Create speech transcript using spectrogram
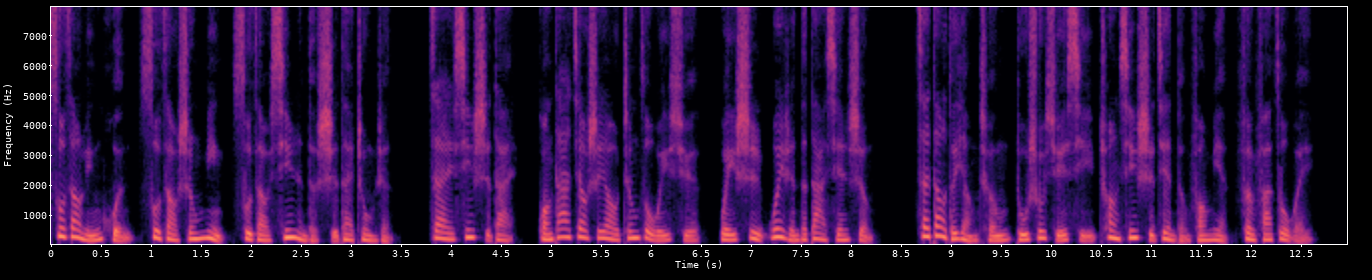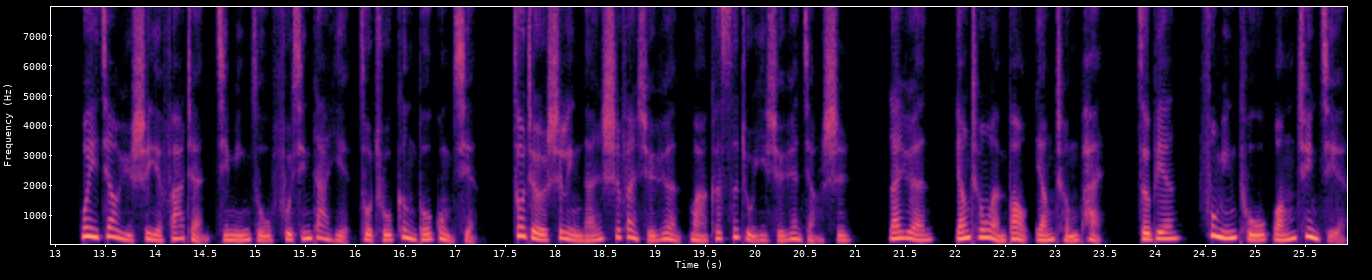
塑造灵魂、塑造生命、塑造新人的时代重任。在新时代。广大教师要争做为学、为事、为人的大先生，在道德养成、读书学习、创新实践等方面奋发作为，为教育事业发展及民族复兴大业做出更多贡献。作者是岭南师范学院马克思主义学院讲师。来源：羊城晚报羊城派。责编：付明图，王俊杰。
